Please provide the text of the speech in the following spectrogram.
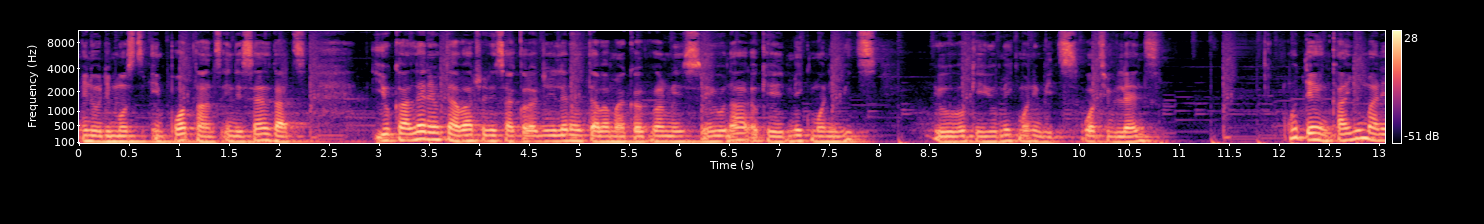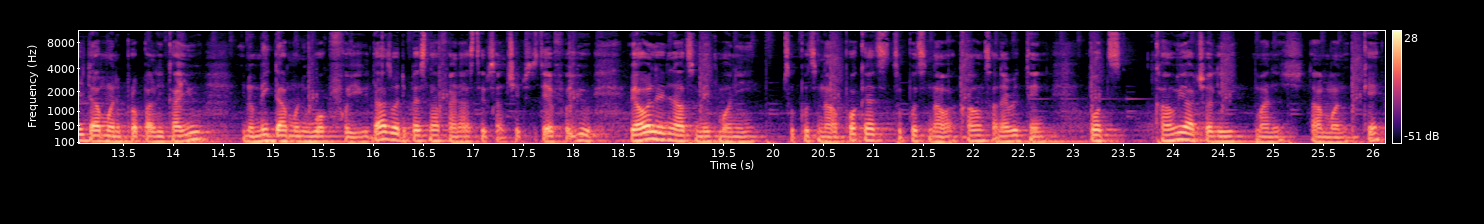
you know the most important in the sense that you can learn everything about trading psychology, learn everything about microeconomics. You will not okay make money with you okay you make money with what you've learned But then, can you manage that money properly? Can you, you know, make that money work for you? That's what the personal finance tips and chips is there for you. We are all learning how to make money to put in our pockets, to put in our accounts, and everything. But can we actually manage that money? Okay,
